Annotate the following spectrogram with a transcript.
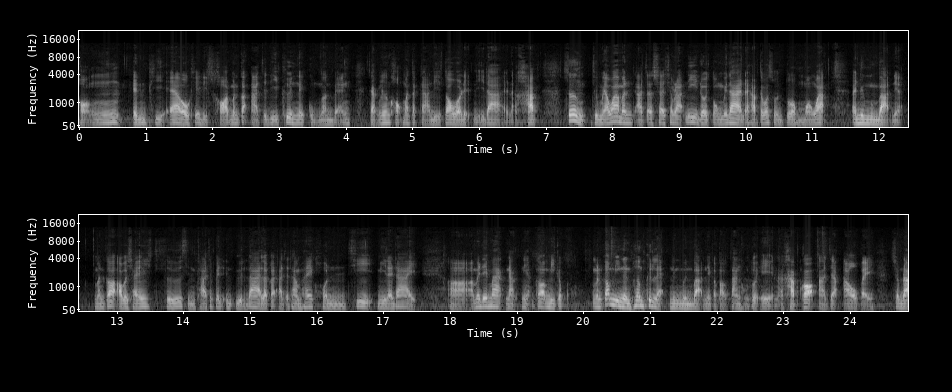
ของ NPL Credit Cost มันก็อาจจะดีขึ้นในกลุ่มนอนแบงค์จากเรื่องของมาตรการดิจิตอลวอลเล็ตนี้ได้นะครับ ซึ่งถึงแม้ว่ามันอาจจะใช้ชำระหนี้โดยตรงไม่ได้นะครับ แต่ว่าส่วนตัวผมมองว่าไอ้หนึ่งหมื่นบาทเนี่ยมันก็เอาไปใช้ซื้อสินค้าจะเป็นอื่น ๆ ได้ แล้วก็อาจจะทำให้คนที่มีรายได้ ไม่ได้มากนักเนี่ยก็มีมันก็มีเงินเพิ่มขึ้นแหละ 10,000 บาทในกระเป๋าตังค์ของตัวเองนะครับก็อาจจะเอาไปชำระ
